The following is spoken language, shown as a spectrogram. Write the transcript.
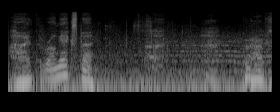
hired the wrong expert. Perhaps.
